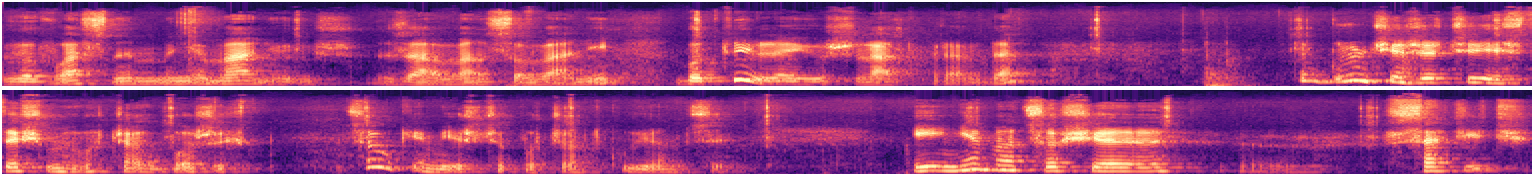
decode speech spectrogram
we własnym mniemaniu już zaawansowani, bo tyle już lat, prawda? To w gruncie rzeczy jesteśmy w oczach Bożych całkiem jeszcze początkujący. I nie ma co się e, sadzić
